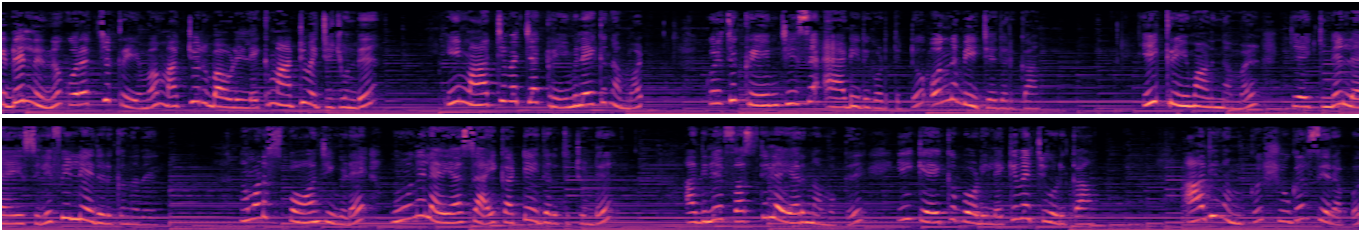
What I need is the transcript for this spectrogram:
ഇതിൽ നിന്ന് കുറച്ച് ക്രീം മറ്റൊരു ബൗളിലേക്ക് മാറ്റി വെച്ചിട്ടുണ്ട്. ഈ മാറ്റി വെച്ച ക്രീമിലേക്ക് നമ്മൾ കുറച്ച് ക്രീം ചീസ് ആഡ് ചെയ്ത് കൊടുത്തിട്ട് ഒന്ന് ബീറ്റ് ചെയ്തെടുക്കാം. ഈ ക്രീമാണ് നമ്മൾ കേക്കിന്റെ ലെയേഴ്സിൽ ഫില്ല് ചെയ്തെടുക്കുന്നത്. നമ്മുടെ സ്പോഞ്ച് ഇവിടെ മൂന്ന് ലെയേഴ്സ് ആയി കട്ട് ചെയ്തെടുത്തിട്ടുണ്ട്. അതിലെ ഫസ്റ്റ് ലെയർ നമുക്ക് ഈ കേക്ക് ബോഡിയിലേക്ക് വെച്ച് കൊടുക്കാം. ആദ്യം നമുക്ക് ഷുഗർ സിറപ്പ്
